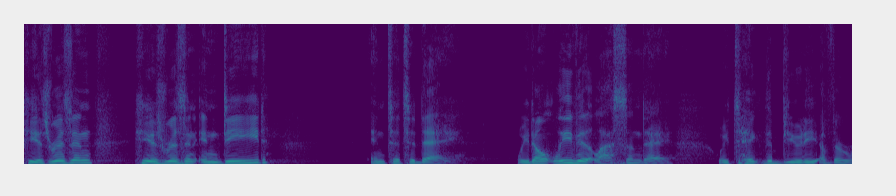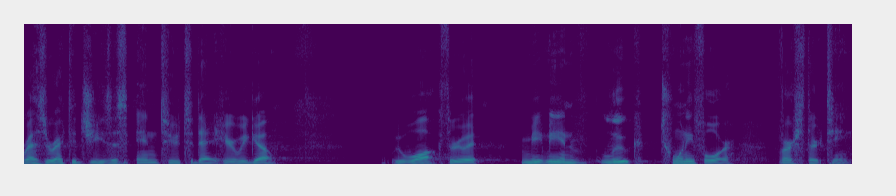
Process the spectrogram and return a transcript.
He is risen, He is risen indeed, into today. We don't leave it at last Sunday. We take the beauty of the resurrected Jesus into today. Here we go. We walk through it. Meet me in Luke 24 verse 13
